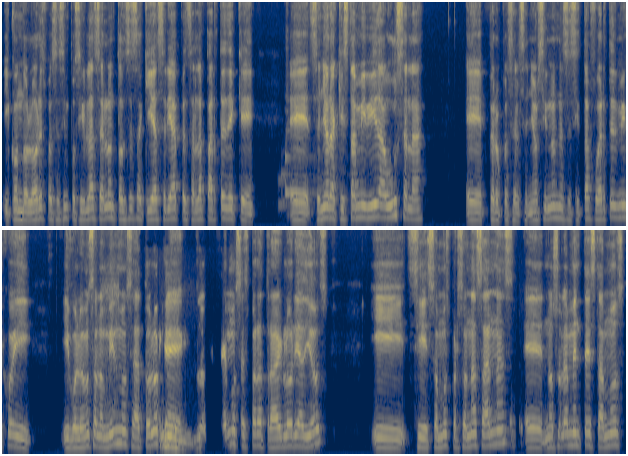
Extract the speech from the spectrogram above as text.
y, con dolores, pues es imposible hacerlo. Entonces aquí ya sería pensar la parte de que, eh, Señor, aquí está mi vida, úsala, eh, pero pues el Señor sí nos necesita fuertes, mijo, y, y volvemos a lo mismo, o sea, todo lo que, lo que hacemos es para traer gloria a Dios y si somos personas sanas, eh, no solamente estamos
